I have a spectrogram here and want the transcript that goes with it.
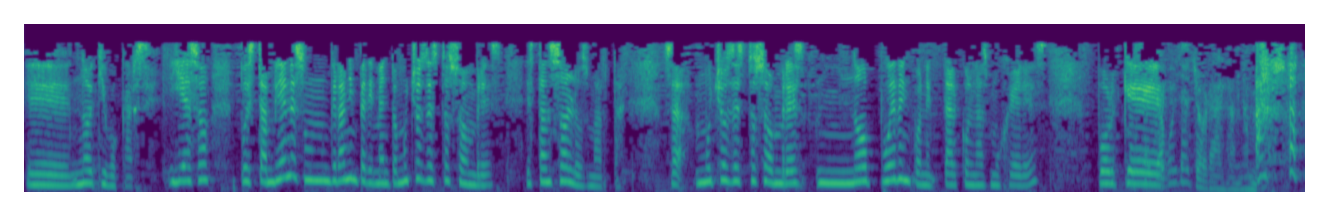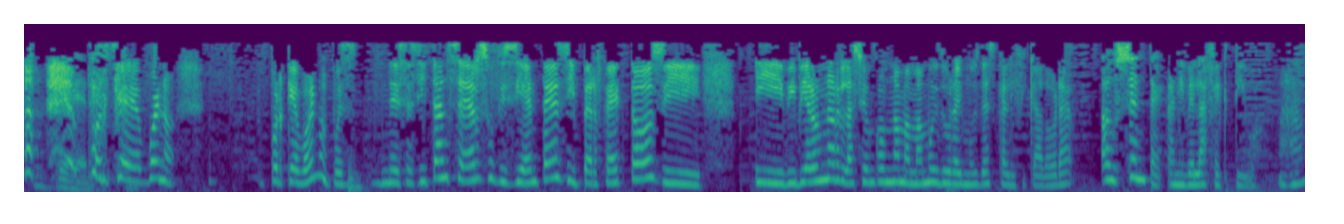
eh, no equivocarse. Y eso, pues también es un gran impedimento. Muchos de estos hombres están solos, Marta. O sea, muchos de estos hombres no pueden conectar con las mujeres porque... Ya voy a llorar, Ana porque, bueno, porque bueno, pues necesitan ser suficientes y perfectos y, y vivieron una relación con una mamá muy dura y muy descalificadora, ausente a nivel afectivo. Ajá.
